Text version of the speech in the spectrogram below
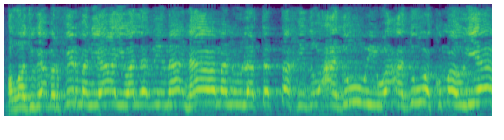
Allah juga berfirman ya ayyuhalladzina amanu la tattakhidhu aduwi wa aduwakum awliya.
